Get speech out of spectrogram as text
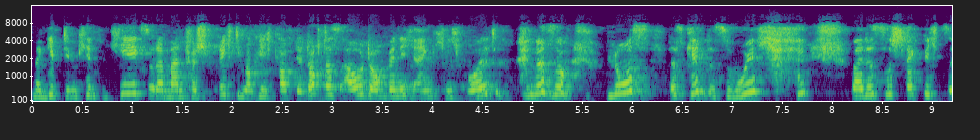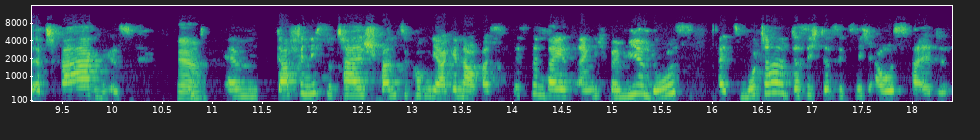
man gibt dem Kind einen Keks oder man verspricht ihm, okay, ich kaufe dir doch das Auto, auch wenn ich eigentlich nicht wollte. so, bloß das Kind ist ruhig, weil das so schrecklich zu ertragen ist. Ja. Und, ähm, da finde ich es total spannend zu gucken, ja genau, was ist denn da jetzt eigentlich bei mir los als Mutter, dass ich das jetzt nicht aushalte?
